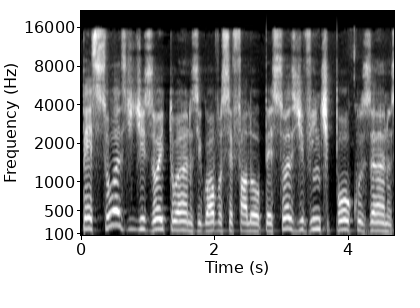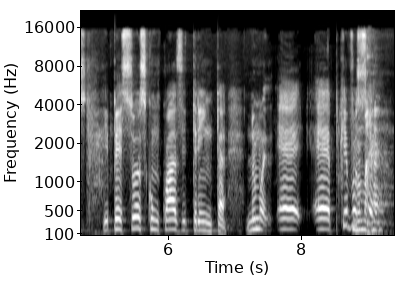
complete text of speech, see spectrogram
pessoas de 18 anos, igual você falou, pessoas de 20 e poucos anos e pessoas com quase 30, numa, é, é porque você. Numa...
